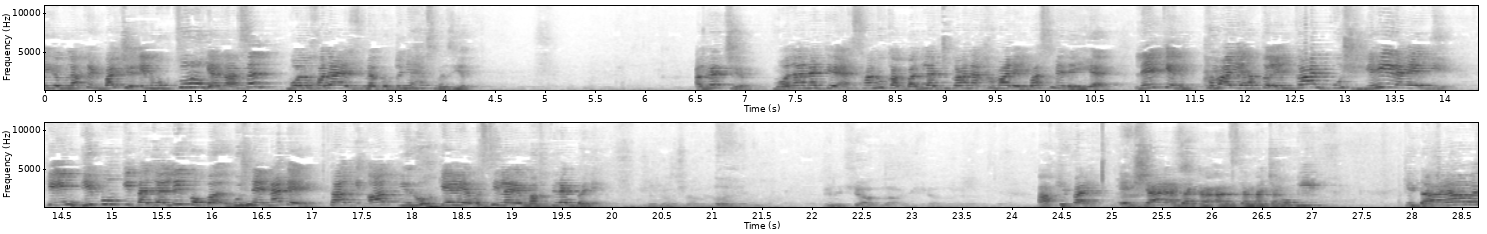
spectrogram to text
ये मुलाकात बच्चे इन मुक्तों के दासन वो खुदा में पर दुनिया हस मजिया अगरचे मौलाना के एहसानों का बदला चुकाना हमारे बस में नहीं है लेकिन हमारी हद इम्कान कोशिश यही रहेगी कि इन दीपों की तजल्ली को बुझने न दे ताकि आपकी रूह के लिए वसीला मगफिरत बने आखिर पर एक शार अर्ज़ करना चाहूँगी कि दारा व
